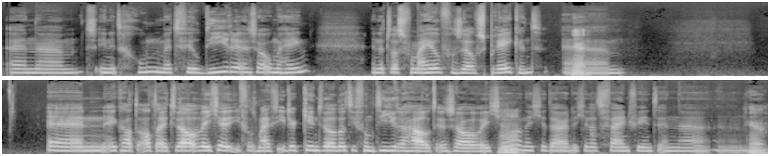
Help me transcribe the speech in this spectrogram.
En um, in het groen met veel dieren en zo om me heen. En dat was voor mij heel vanzelfsprekend. Ja. Um, en ik had altijd wel, weet je, volgens mij heeft ieder kind wel dat hij van dieren houdt en zo, weet je wel. Mm. Dat je daar, dat je dat fijn vindt en, uh, en, ja.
